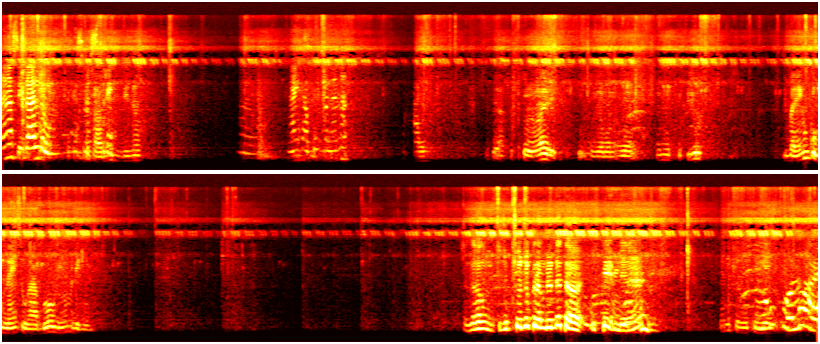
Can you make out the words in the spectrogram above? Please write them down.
Naana sa ilalom sa Christmas tree. Sabong din no. Hmm. Ngay, hapok pa na na. Mahal. Kaya ako ay. Kaya mo naman. Ano ko piyo? Diba yung kung nais sugabog. Yung maling. Agahong tujuk-tujuk ram doon data. Uti, hindi na. Ganito ruti. Oh, color.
